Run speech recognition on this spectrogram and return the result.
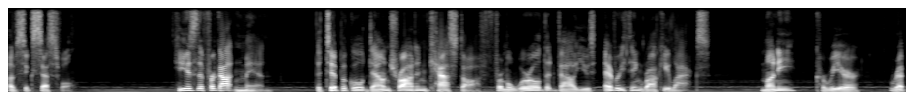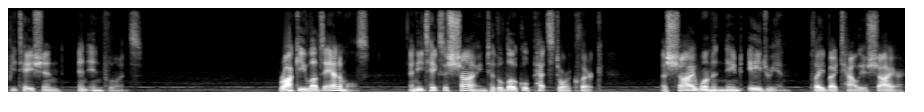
of successful. He is the forgotten man, the typical downtrodden cast off from a world that values everything Rocky lacks money, career, reputation, and influence. Rocky loves animals, and he takes a shine to the local pet store clerk, a shy woman named Adrian, played by Talia Shire.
